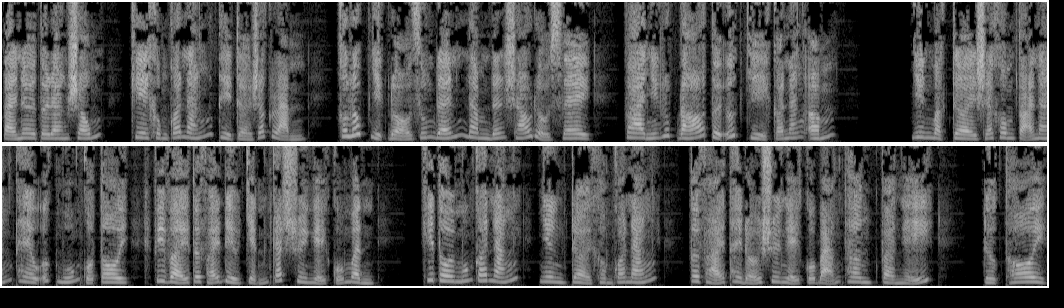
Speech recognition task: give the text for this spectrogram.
Tại nơi tôi đang sống, khi không có nắng thì trời rất lạnh, có lúc nhiệt độ xuống đến 5 đến 6 độ C, và những lúc đó tôi ước gì có nắng ấm. Nhưng mặt trời sẽ không tỏa nắng theo ước muốn của tôi, vì vậy tôi phải điều chỉnh cách suy nghĩ của mình. Khi tôi muốn có nắng, nhưng trời không có nắng, tôi phải thay đổi suy nghĩ của bản thân và nghĩ, được thôi,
